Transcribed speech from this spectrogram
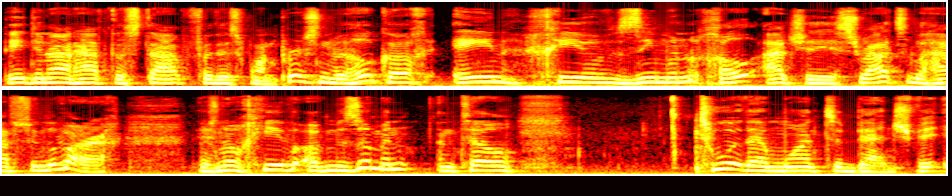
They do not have to stop for this one person. V'hilkach ein chiyav zimun chal levarach. There's no chiyav of mezumin until two of them want to bench. Let's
